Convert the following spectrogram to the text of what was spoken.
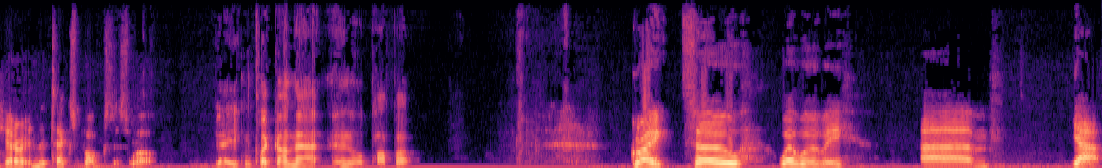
share it in the text box as well. Yeah, you can click on that and it'll pop up. Great. So where were we? Um, yeah.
